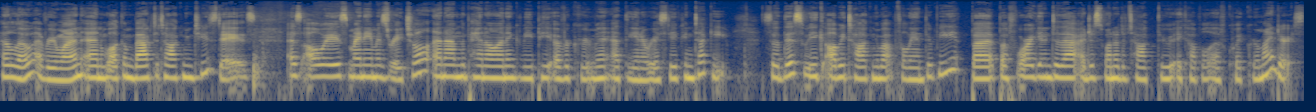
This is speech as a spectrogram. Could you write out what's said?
Hello, everyone, and welcome back to Talking Tuesdays. As always, my name is Rachel, and I'm the Panhellenic VP of Recruitment at the University of Kentucky. So, this week I'll be talking about philanthropy, but before I get into that, I just wanted to talk through a couple of quick reminders.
